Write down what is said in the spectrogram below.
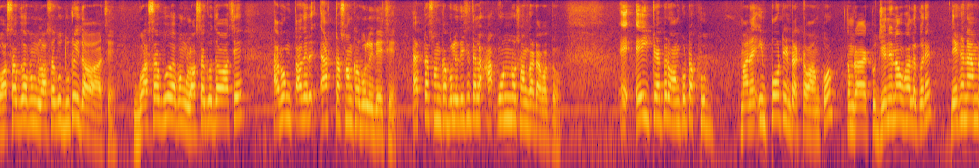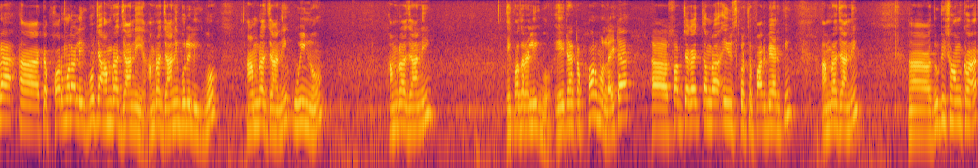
গসাগু এবং লসাগু দুটোই দেওয়া আছে। গসাগু এবং লসাগু দেওয়া আছে এবং তাদের একটা সংখ্যা বলে দিয়েছে। একটা সংখ্যা বলে দিয়েছে, তাহলে অন্য সংখ্যাটা কত? এই টাইপের অঙ্কটা খুব মানে ইম্পর্টেন্ট একটা অঙ্ক। তোমরা একটু জেনে নাও ভালো করে। এখানে আমরা একটা ফর্মুলা লিখব যে আমরা জানি আমরা জানি বলে লিখব। আমরা জানি উইনো আমরা জানি, এই কথাটা লিখব। এইটা একটা ফর্মুলা এটা সব জায়গায় তোমরা ইউজ করতে পারবে আর কি। আমরা জানি দুটি সংখ্যার,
